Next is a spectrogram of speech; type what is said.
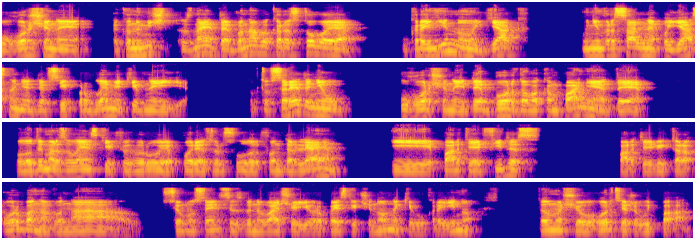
Угорщини економічно, знаєте, вона використовує Україну як універсальне пояснення для всіх проблем, які в неї є. Тобто, всередині Угорщини йде бордова кампанія, де Володимир Зеленський фігурує поряд з Урсулою фон дер Ляєн, і партія Фідес, партія Віктора Орбана, вона в цьому сенсі звинувачує європейських чиновників Україну тому, що угорці живуть погано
